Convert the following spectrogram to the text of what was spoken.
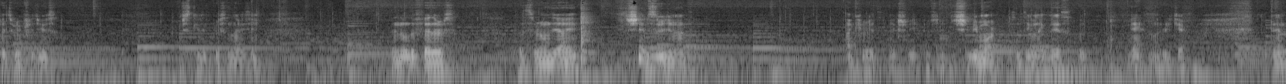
Try to reproduce. Just give it personality. Then all the feathers that surround the eye. The shape is really not accurate, actually. It should, be more something like this, but yeah, I don't really care. Then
